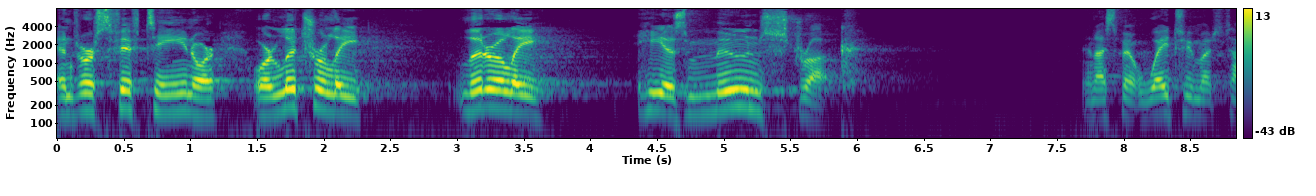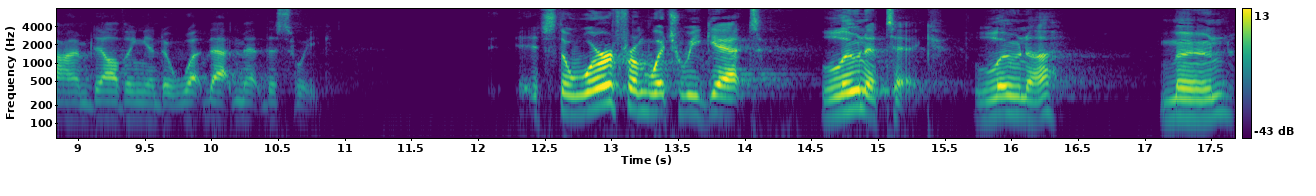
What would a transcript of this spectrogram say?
in verse 15, or, or literally, literally, he is moonstruck. And I spent way too much time delving into what that meant this week. It's the word from which we get lunatic, luna, moon,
